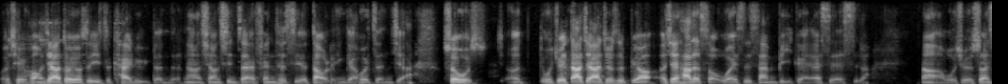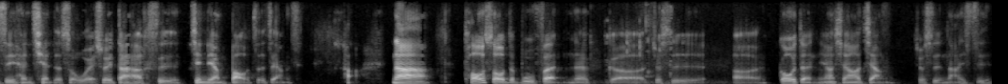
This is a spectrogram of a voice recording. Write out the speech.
而且皇家队又是一直开绿灯的，那相信在 Fantasy 的道理应该会增加。所以我呃我觉得大家就是不要，而且他的守卫是三 B 跟 SS 啊。那我觉得算是很浅的守卫，所以大家是尽量抱着这样子。好，那投手的部分，那个就是呃，Golden，你要想要讲就是哪一支？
